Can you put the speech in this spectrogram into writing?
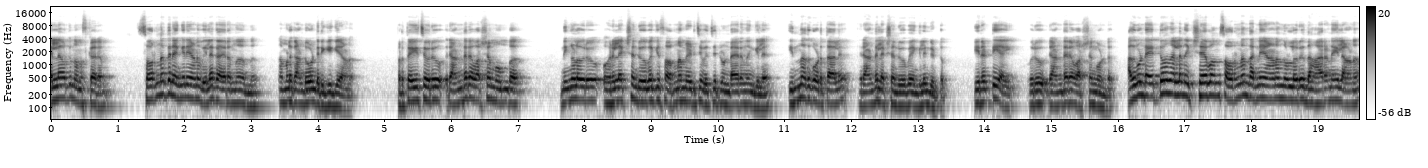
എല്ലാവർക്കും നമസ്കാരം. സ്വർണത്തിന് എങ്ങനെയാണ് വില കയറുന്നതെന്ന് നമ്മൾ കണ്ടുകൊണ്ടിരിക്കുകയാണ്. പ്രത്യേകിച്ച് ഒരു രണ്ടര വർഷം മുമ്പ് നിങ്ങളൊരു ഒരു ലക്ഷം രൂപയ്ക്ക് സ്വർണം മേടിച്ച് വെച്ചിട്ടുണ്ടായിരുന്നെങ്കിൽ ഇന്ന് അത് കൊടുത്താൽ രണ്ട് ലക്ഷം രൂപയെങ്കിലും കിട്ടും. ഇരട്ടിയായി ഒരു രണ്ടര വർഷം കൊണ്ട്. അതുകൊണ്ട് ഏറ്റവും നല്ല നിക്ഷേപം സ്വർണം തന്നെയാണെന്നുള്ളൊരു ധാരണയിലാണ്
